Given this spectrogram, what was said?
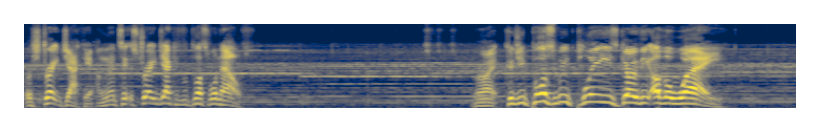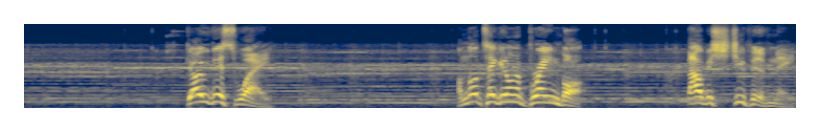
Or a Straight Jacket. I'm going to take the Straight Jacket for plus one health. Right, could you possibly please go the other way? Go this way. I'm not taking on a brain bot. That would be stupid of me.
